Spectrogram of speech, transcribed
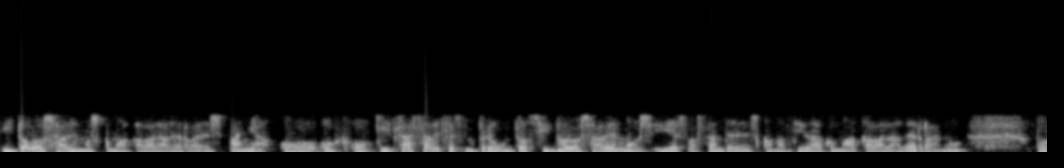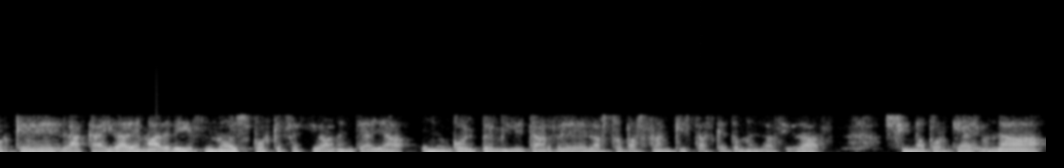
Y todos sabemos cómo acaba la guerra de España, o, o, o quizás a veces me pregunto si no lo sabemos y es bastante desconocida cómo acaba la guerra, ¿no? Porque la caída de Madrid no es porque efectivamente haya un golpe militar de las tropas franquistas que tomen la ciudad, sino porque hay una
